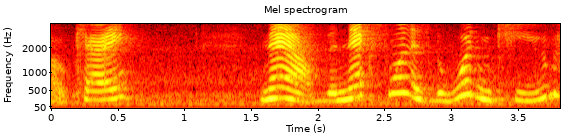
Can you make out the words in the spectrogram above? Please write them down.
Okay. Now, the next one is the wooden cube.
